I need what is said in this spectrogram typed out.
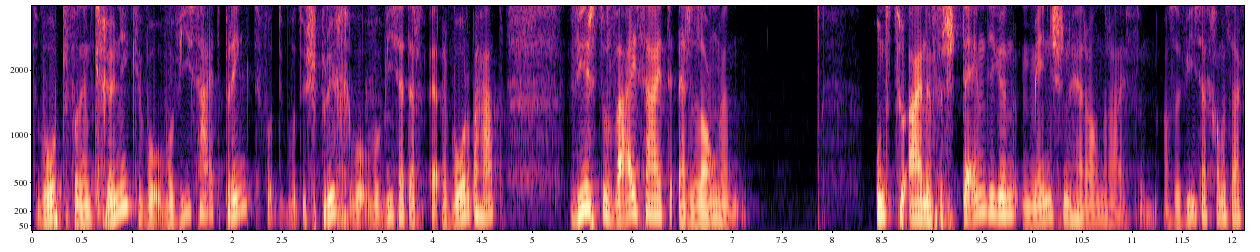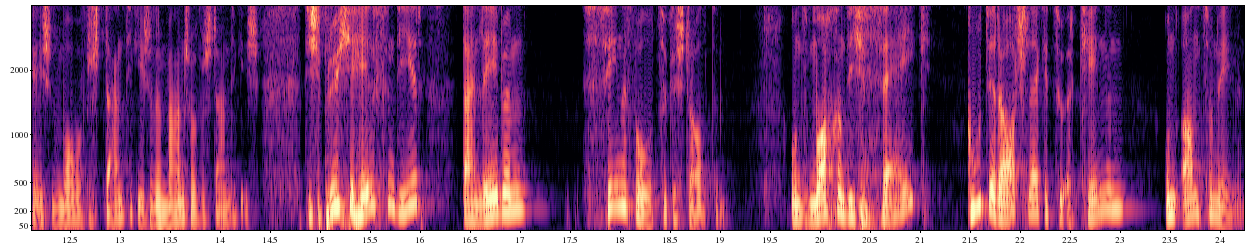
das Wort von dem König, wo, wo Weisheit bringt, wo, wo der Sprüche, wo, wo Weisheit er, erworben hat, wirst du Weisheit erlangen und zu einem verständigen Menschen heranreifen. Also Weisheit kann man sagen, ist ein Mann, der verständig ist oder ein Mensch, der verständig ist. Die Sprüche helfen dir, dein Leben sinnvoll zu gestalten und machen dich fähig, gute Ratschläge zu erkennen und anzunehmen.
